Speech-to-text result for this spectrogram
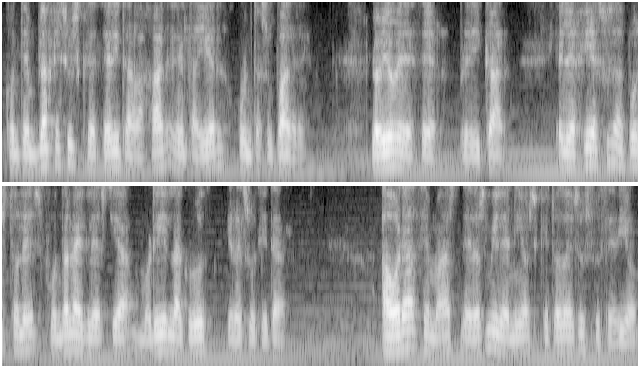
Contemplé a Jesús crecer y trabajar en el taller junto a su padre. Lo vi obedecer, predicar, elegir a sus apóstoles, fundar la iglesia, morir en la cruz y resucitar. Ahora hace más de dos milenios que todo eso sucedió,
